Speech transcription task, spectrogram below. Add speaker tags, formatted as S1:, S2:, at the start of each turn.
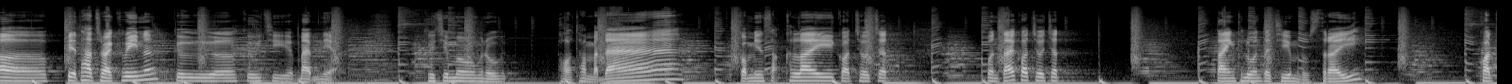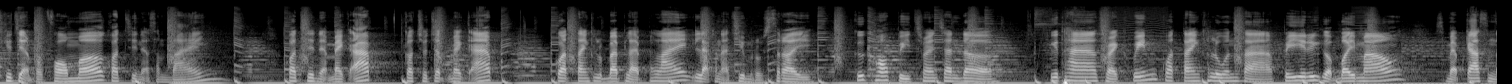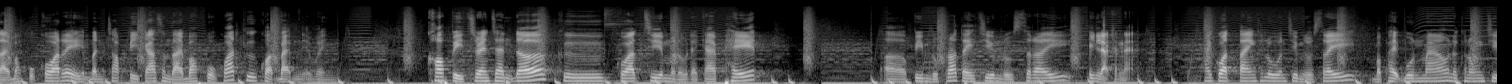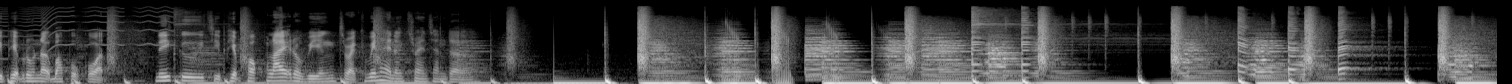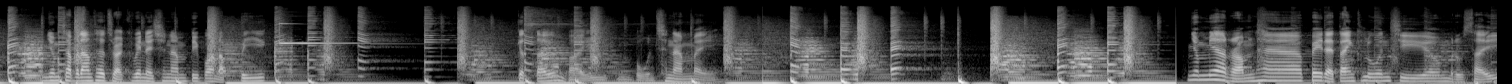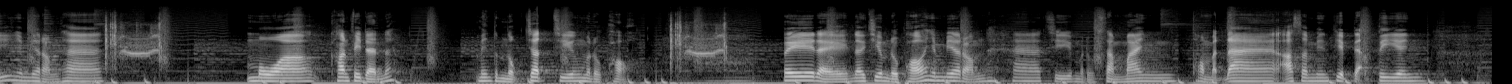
S1: អឺពាក្យថា drag queen ហ្នឹងគឺគឺជាបែបនេះគឺជាមនុស្សប្រុសធម្មតាគាត់មានសក់ខ្លីគាត់ចូលចិត្តប៉ុន្តែគាត់ចូលចិត្តតែងខ្លួនទៅជាមនុស្សស្រីគាត់គឺជាអ្នក performer គាត់ជាអ្នកសម្ដែងគាត់ជាអ្នក make up គាត់ចូលចិត្ត make up គាត់តែងខ្លួនបែបប្លែកប្លែកលក្ខណៈជាមនុស្សស្រី គឺខុសពី transgender គឺថា drag queen គាត់តែងខ្លួនតា2ឬក៏3ម៉ោង សម្រាប់ការសម្ដែងរបស់ពួកគាត់ទេបញ្ចប់ពីការសម្ដែងរបស់ពួកគាត់គឺគាត់បែបនេះវិញខុសពី transgender គឺគាត់ជាមនុស្សដែលកែភេទអឺពីមនុស្សប្រុសតែជាមនុស្សស្រីពេញលក្ខណៈហើយគាត់តែងខ្លួនជាមនុស្សស្រី24ម៉ោងនៅក្នុងជីវភាពរស់នៅរបស់ពួកគាត់នេះគឺជាភាពខុសប្លែករវាង drag queen ហើយនិង transgender ខ្ញុំចាប់ផ្ដើមធ្វើ drag queen នៅឆ្នាំ2012គិតទៅ8 9ឆ្នាំអីខ្ញុំមានអារម្មណ៍ថាពេលដែលតែងខ្លួនជាមនុស្សស្រីខ្ញុំមានអារម្មណ៍ថា more confident ណាមានទំនុកចិត្តជាងមនុស្សផុសពេលដែលនៅជាមនុស្សប្រុសខ្ញុំមានអារម្មណ៍ថាជាមនុស្សសាមញ្ញធម្មតាអត់សូវមានភាពតាក់ទាញ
